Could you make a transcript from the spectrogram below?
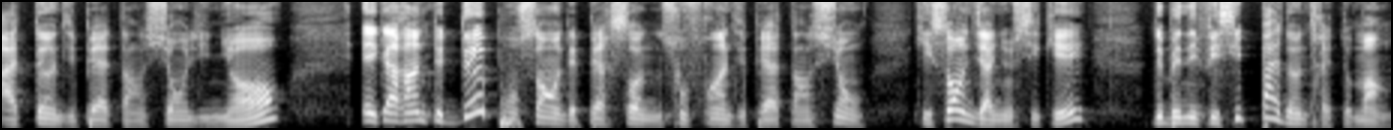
atteints d'hypertension l'ignorent et 42% des personnes souffrant d'hypertension qui sont diagnostiquées ne bénéficient pas d'un traitement.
